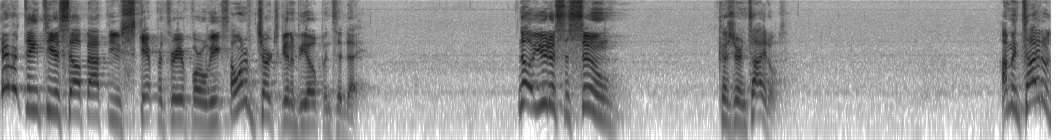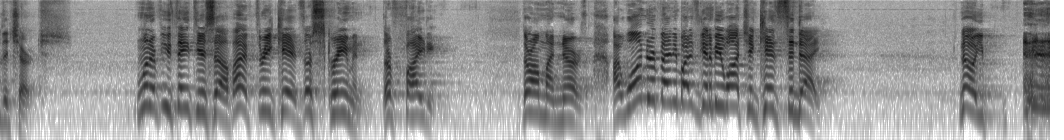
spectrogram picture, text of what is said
You ever think to yourself after you skip for three or four weeks, I wonder if church is going to be open today? No, you just assume because you're entitled. I'm entitled to church. I wonder if you think to yourself, I have three kids, they're screaming, they're fighting, they're on my nerves. I wonder if anybody's going to be watching kids today. No, you.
